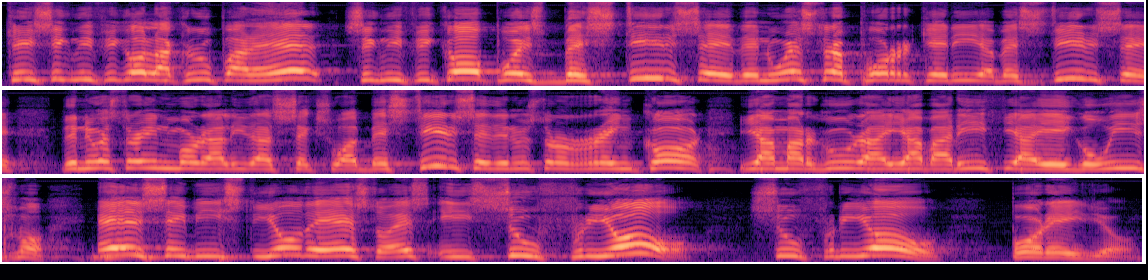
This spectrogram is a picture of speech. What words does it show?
¿qué significó la cruz para Él? Significó pues vestirse de nuestra porquería, vestirse de nuestra inmoralidad sexual, vestirse de nuestro rencor y amargura y avaricia y egoísmo. Él se vistió de esto es, y sufrió, sufrió por ello.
